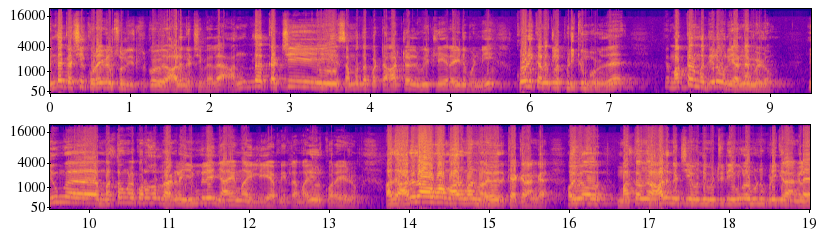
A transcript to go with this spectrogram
எந்த கட்சி குறைகள் சொல்லிட்டு இருக்கோ ஆளுங்கட்சி மேலே அந்த கட்சி சம்மந்தப்பட்ட ஆட்கள் வீட்டிலேயே ரைடு பண்ணி கோடிக்கணக்கில் பிடிக்கும் பொழுது மக்கள் மத்தியில் ஒரு எண்ணம் எழும். இவங்க மற்றவங்களை குறை சொல்கிறாங்களே இவங்களே நியாயமாக இல்லையே அப்படின்ற மாதிரி ஒரு குறை எழும். அது அனுதாபமாக மாறுமான்னு நிறைய பேர் கேட்குறாங்க ஐயோ மற்றவங்க ஆளுங்கட்சியை வந்து விட்டுட்டு இவங்களை மட்டும் பிடிக்கிறாங்களே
